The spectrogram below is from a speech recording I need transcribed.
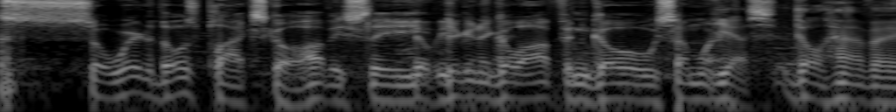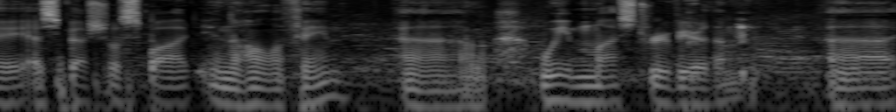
So where do those plaques go? Obviously they're going to go off and go somewhere. Yes they'll have a, a special spot in the hall of fame. Uh, we must revere them. Uh,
